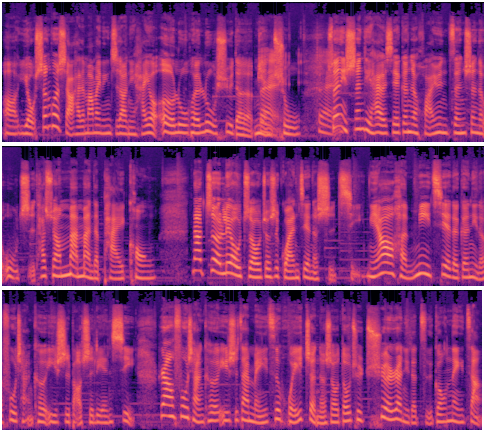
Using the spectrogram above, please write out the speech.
呃，有生过小孩的妈妈一定知道，你还有恶露会陆续。的面出，对，所以你身体还有一些跟着怀孕增生的物质，它需要慢慢的排空。那这六周就是关键的时期，你要很密切的跟你的妇产科医师保持联系，让妇产科医师在每一次回诊的时候都去确认你的子宫内脏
